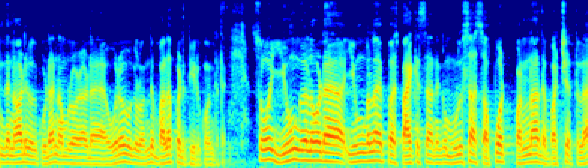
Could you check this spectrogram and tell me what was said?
இந்த நாடுகள் கூட நம்மளோட உறவுகள் வந்து பலப்படுத்தி இருக்கும் வந்துட்டு. ஸோ இவங்களோட இவங்கெல்லாம் இப்போ பாகிஸ்தானுக்கு முழுசாக சப்போர்ட் பண்ணாத பட்சத்தில்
